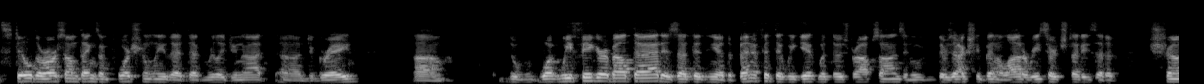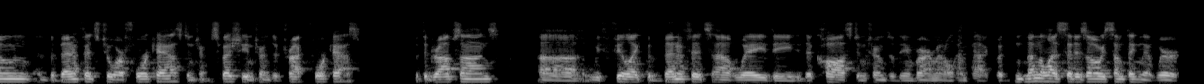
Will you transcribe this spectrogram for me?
still, there are some things, unfortunately, that that really do not uh, degrade. Um, the, what we figure about that is that the, you know the benefit that we get with those dropsondes, and there's actually been a lot of research studies that have shown the benefits to our forecast, in especially in terms of track forecast with the dropsondes. Uh, we feel like the benefits outweigh the the cost in terms of the environmental impact. But nonetheless, that is always something that we're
